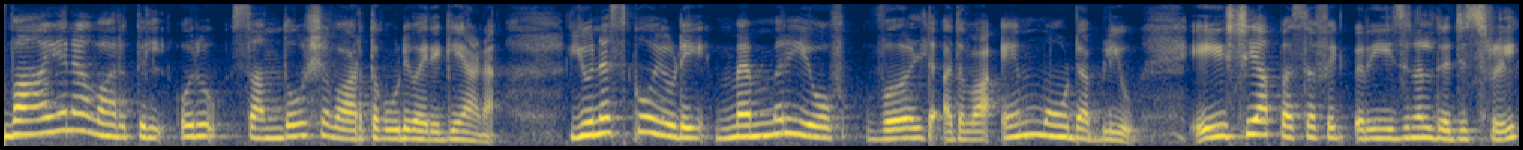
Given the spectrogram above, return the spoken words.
വായനാ വാരത്തിൽ ഒരു സന്തോഷ വാർത്ത കൂടി വരികയാണ്. യുനെസ്കോയുടെ മെമ്മറി ഓഫ് വേൾഡ് അഥവാ M O W Asia Pacific regional രജിസ്റ്ററിൽ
